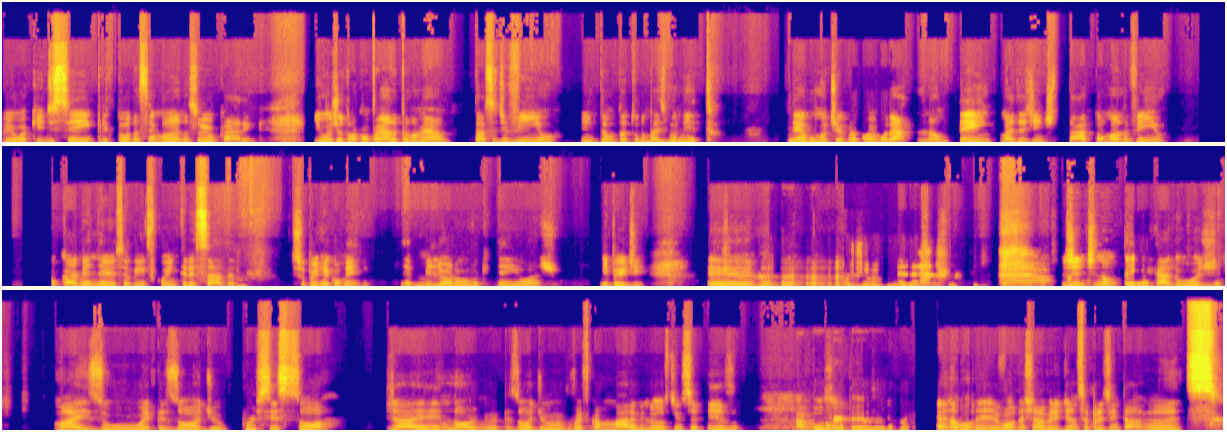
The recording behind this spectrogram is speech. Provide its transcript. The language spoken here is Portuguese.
Eu aqui de sempre, toda semana sou eu, Karen. E hoje eu tô acompanhada pela minha taça de vinho, então tá tudo mais bonito. Tem algum motivo para comemorar? Não tem, mas a gente tá tomando vinho. O Carmener, se alguém ficou interessada. Super recomendo. É a melhor uva que tem, eu acho. Me perdi. É... é... Gente, não tem recado hoje, mas o episódio por si só já é enorme. O episódio vai ficar maravilhoso, tenho certeza. Ah, com certeza. É, não, vou, de... vou deixar a Veridiana se apresentar antes.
